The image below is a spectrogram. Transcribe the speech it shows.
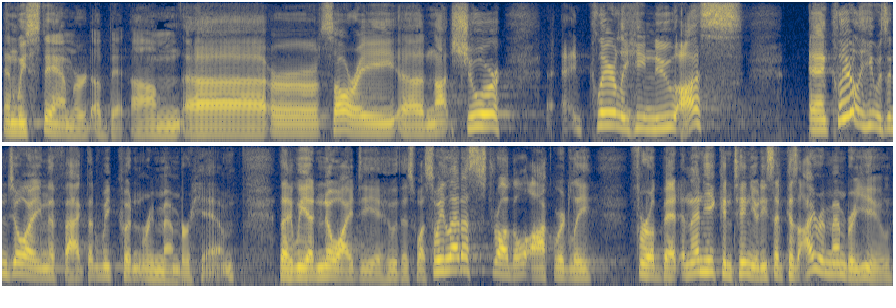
And we stammered a bit. Um, uh, er, sorry, uh, not sure. Clearly, he knew us, and clearly, he was enjoying the fact that we couldn't remember him, that we had no idea who this was. So he let us struggle awkwardly for a bit, and then he continued. He said, Because I remember you.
